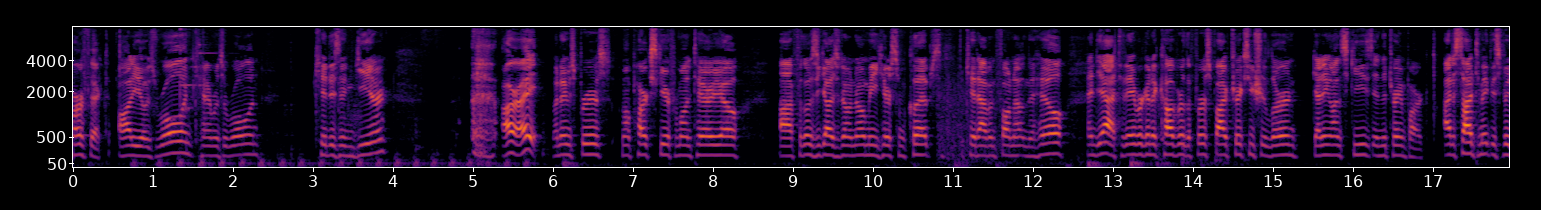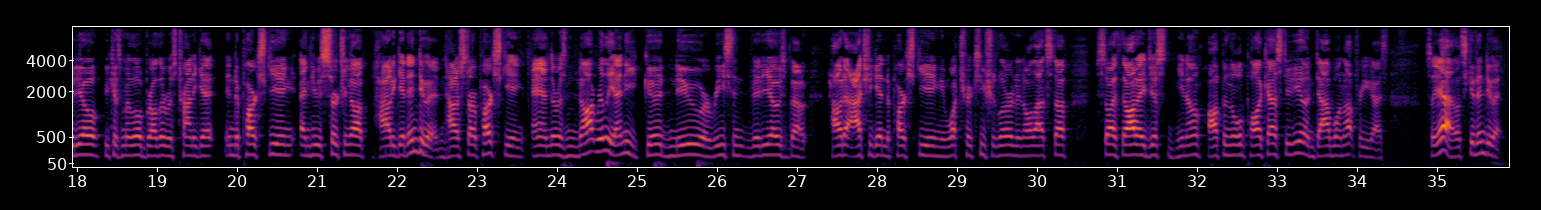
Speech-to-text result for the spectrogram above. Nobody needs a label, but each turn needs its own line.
Perfect. Audio is rolling, cameras are rolling, kid is in gear. All right. My name is Bruce. I'm a park skier from Ontario. Uh, for those of you guys who don't know me, here's some clips. The kid having fun out in the hill. And yeah, today we're going to cover the first five tricks you should learn getting on skis in the terrain park. I decided to make this video because my little brother was trying to get into park skiing and he was searching up how to get into it and how to start park skiing. And there was not really any good new or recent videos about how to actually get into park skiing and what tricks you should learn and all that stuff. So I thought I'd just, you know, hop in the old podcast studio and dab one up for you guys. So yeah, let's get into it.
